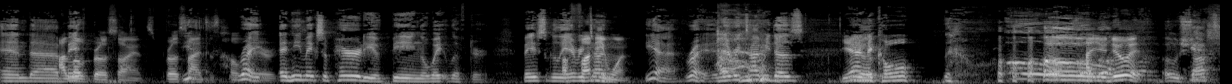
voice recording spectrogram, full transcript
And uh, I ba- love bro science. Bro science is hilarious. Right, and he makes a parody of being a weightlifter. Basically, A every funny time, one. Yeah, right. And every time he does, Yeah, you know, Nicole. Oh, How you do it? oh, shots,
